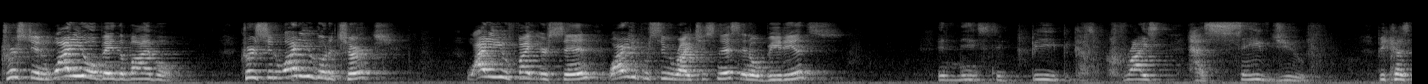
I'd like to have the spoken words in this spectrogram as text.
Christian, why do you obey the Bible? Christian, why do you go to church? Why do you fight your sin? Why do you pursue righteousness and obedience? It needs to be because Christ has saved you. Because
